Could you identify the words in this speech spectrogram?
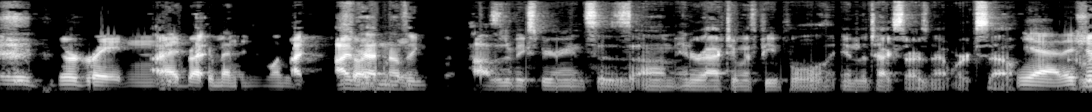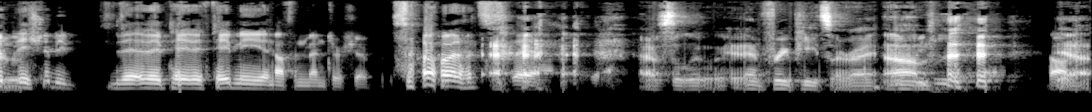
they're, they're, great, and I, would recommend anyone. I, have had nothing positive experiences um, interacting with people in the Techstars network. So yeah, they should really... they should be they, they pay they paid me enough in mentorship. So that's yeah, yeah. absolutely and free pizza, right? Um, free pizza. yeah.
